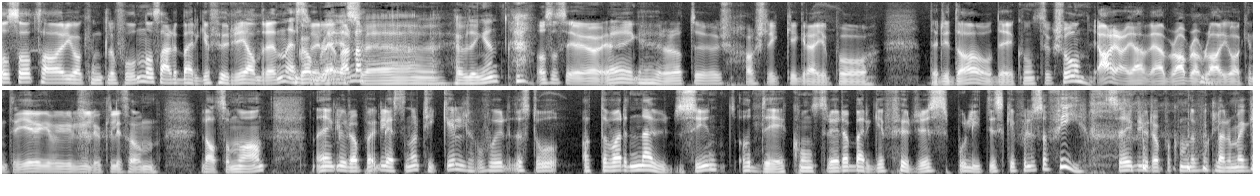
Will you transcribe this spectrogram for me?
Og så tar Joakim telefonen, og så er det Berge Furre i andre enden, SV-lederen. Gamle SV-høvdingen. Og så sier jeg jeg hører at du har slik greie på Derrida og dekonstruksjon. Ja, ja, ja, bla, bla, bla. Joakim Trier vil jo ikke liksom late som noe annet. Jeg lurer på, jeg leste en artikkel hvor det sto at det var naudsynt å dekonstruere Berge Furres politiske filosofi. Så jeg lurer på, om du forklarer meg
